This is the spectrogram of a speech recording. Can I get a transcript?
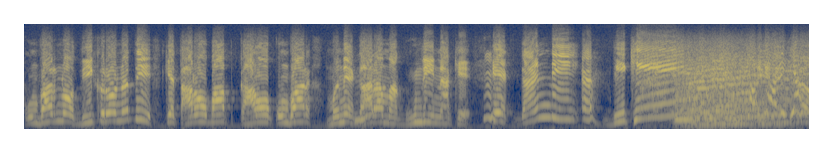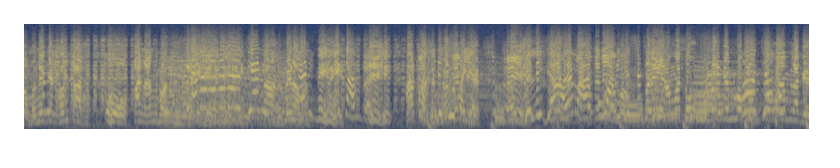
કુંભારનો દીકરો નથી કે તારો બાપ કાળો કુંભાર મને ગારામાં ગુંદી નાખે. એ ગાંડી. ભીખી. મને કે ખંતા. ઓ આ નાનબા મેડમ. જલ્દી જા, હવે બાપુ આવી જશે. આમાં તો પુનર્જન્મ એમ લાગે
